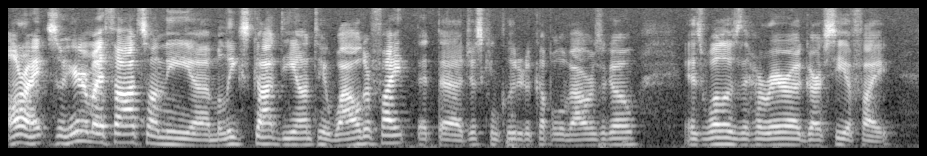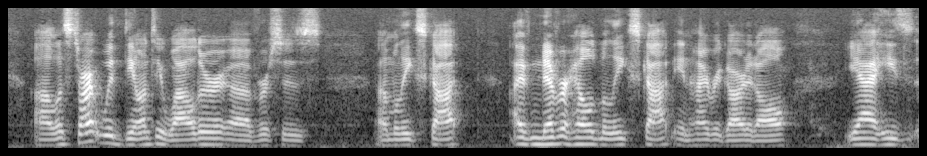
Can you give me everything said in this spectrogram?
All right, so here are my thoughts on the uh, Malik Scott Deontay Wilder fight that uh, just concluded a couple of hours ago, as well as the Herrera Garcia fight. Uh, let's start with Deontay Wilder uh, versus uh, Malik Scott. I've never held Malik Scott in high regard at all. Yeah, he's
